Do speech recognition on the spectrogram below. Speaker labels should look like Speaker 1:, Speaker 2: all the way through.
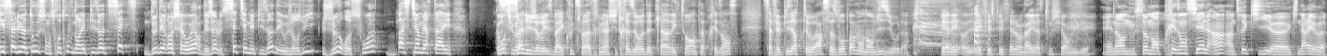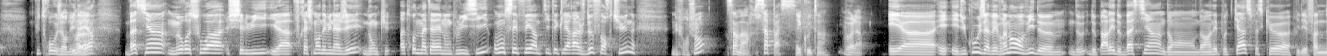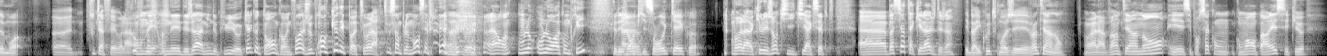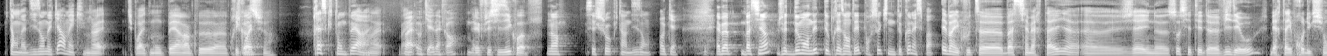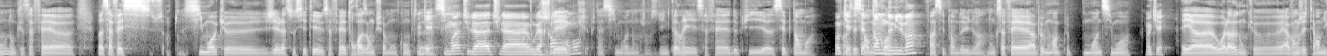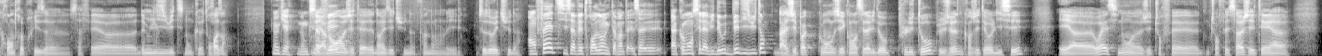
Speaker 1: Et salut à tous, on se retrouve dans l'épisode 7 de The Rush Hour, déjà le septième épisode, et aujourd'hui je reçois Bastien Vertaille. Comment tu vas?
Speaker 2: Salut Joris, bah écoute, ça va très bien, je suis très heureux d'être là avec toi en ta présence. Ça fait plaisir de te voir, ça se voit pas, mais on est en visio là. Regardez, l'effet spécial, on arrive à se toucher en visio.
Speaker 1: Et non, nous sommes en présentiel, hein, un truc qui, euh, qui n'arrive plus trop aujourd'hui
Speaker 2: Voilà.
Speaker 1: d'ailleurs. Bastien me reçoit chez lui, il a fraîchement déménagé, donc pas trop de matériel non plus ici. On s'est fait un petit éclairage de fortune, mais franchement,
Speaker 2: Ça marche.
Speaker 1: ça passe.
Speaker 2: Écoute, hein.
Speaker 1: Voilà. Et, euh, et, et du coup, j'avais vraiment envie de, de, de parler de Bastien dans, dans un des podcasts parce que,
Speaker 2: il est fan de moi.
Speaker 1: euh, tout à fait, voilà, on est, on est déjà amis depuis euh, quelques temps, encore une fois. Je prends que des potes, voilà, tout simplement. C'est, voilà, on, on l'a- on l'aura compris.
Speaker 2: que des gens
Speaker 1: Euh.
Speaker 2: qui sont ok quoi.
Speaker 1: Voilà, que les gens qui, qui acceptent. Euh, Bastien, t'as quel âge déjà?
Speaker 2: Et bah écoute, moi j'ai 21 ans.
Speaker 1: Voilà, 21 ans, et c'est pour ça qu'on, qu'on va en parler, c'est que, putain, on a 10 ans d'écart, mec.
Speaker 2: Ouais. Tu pourrais être mon père un peu euh, précoce. tu vois.
Speaker 1: Presque ton père. Ouais,
Speaker 2: Ouais. Bah,
Speaker 1: ok, d'accord. Bon.
Speaker 2: Réfléchis-y quoi.
Speaker 1: Non, c'est chaud, putain, 10 ans. Ok. Eh ben, Bastien, je vais te demander de te présenter pour ceux qui ne te connaissent pas.
Speaker 2: Eh ben écoute, euh, Bastien Bertaille, euh, j'ai une société de vidéo, Bertaille Productions, donc ça fait euh, bah, ça fait six, oh, putain, six mois que j'ai la société, ça fait trois ans que je suis à mon compte.
Speaker 1: Ok,
Speaker 2: euh,
Speaker 1: 6 mois, tu l'as, tu l'as ouvert
Speaker 2: je
Speaker 1: quand, en gros?
Speaker 2: Putain, six mois non, j'en dis une connerie, et ça fait depuis euh, septembre.
Speaker 1: Ok,
Speaker 2: Enfin, septembre,
Speaker 1: septembre,
Speaker 2: je crois.
Speaker 1: 2020
Speaker 2: Fin septembre 2020, donc ça fait un peu, moins- un peu moins de six mois.
Speaker 1: Ok.
Speaker 2: Et euh, voilà, donc euh, avant j'étais en micro-entreprise, euh, ça fait euh, 2018, donc euh, trois ans.
Speaker 1: Ok, donc ça fait...
Speaker 2: avant j'étais dans les études, enfin dans les pseudo-études.
Speaker 1: En fait, si ça fait 3 ans et que t'as 20 ça- t'as commencé la vidéo dès 18 ans?
Speaker 2: Bah, j'ai pas commencé, j'ai commencé la vidéo plus tôt, plus jeune, quand j'étais au lycée. Et ouais, sinon, j'ai toujours fait, toujours fait ça. J'ai été.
